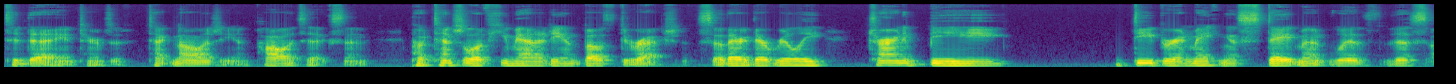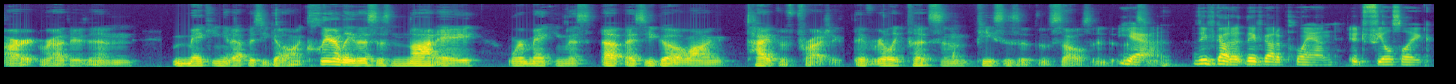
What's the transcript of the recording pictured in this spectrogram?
today in terms of technology and politics and potential of humanity in both directions. So they're they're really trying to be deeper in making a statement with this art rather than making it up as you go along. Clearly, this is not a we're making this up as you go along type of project. They've really put some pieces of themselves into this. Yeah. one. they've got a they've got a plan. It feels like.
